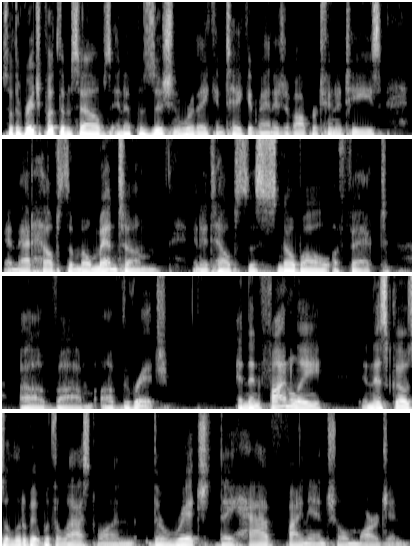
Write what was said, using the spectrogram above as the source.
So the rich put themselves in a position where they can take advantage of opportunities, and that helps the momentum and it helps the snowball effect of um, of the rich. And then finally, and this goes a little bit with the last one, the rich they have financial margin.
